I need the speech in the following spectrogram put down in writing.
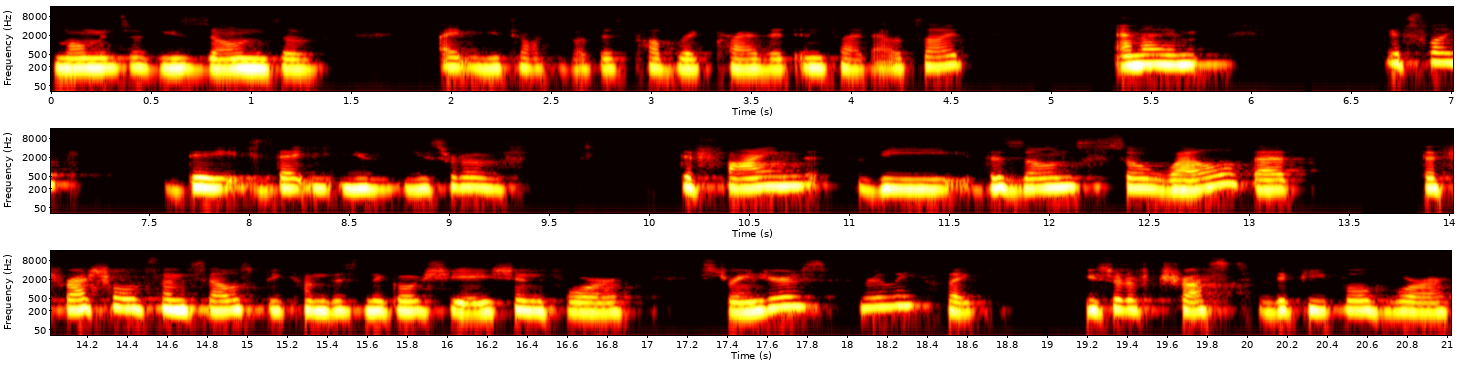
moments of these zones of, I, you talked about this public, private, inside, outside. And I'm, it's like they, that you, you sort of defined the, the zones so well that the thresholds themselves become this negotiation for strangers, really. Like you sort of trust the people who are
